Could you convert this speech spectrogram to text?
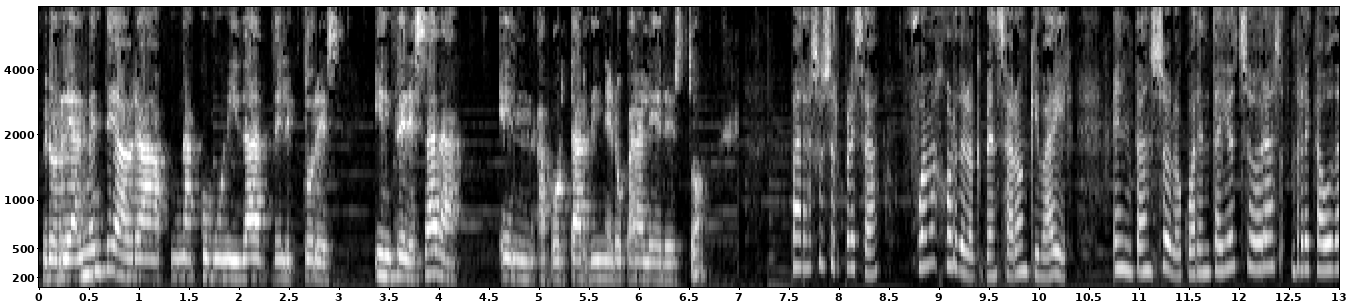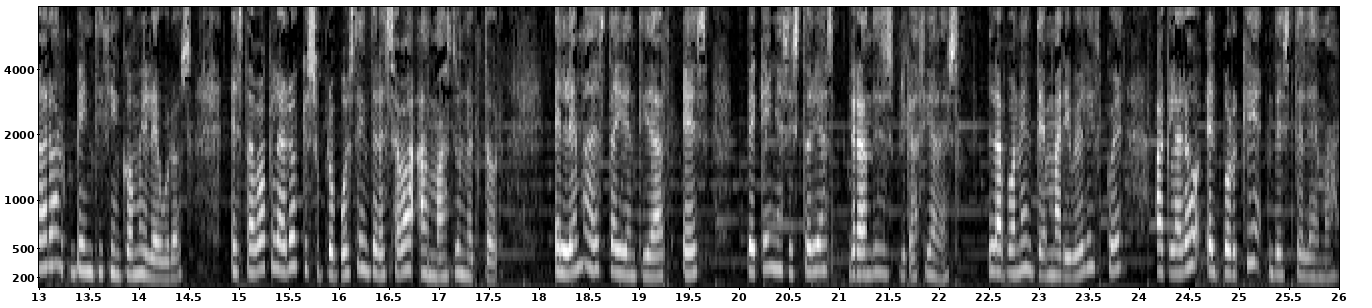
pero realmente habrá una comunidad de lectores interesada en aportar dinero para leer esto. Para su sorpresa, fue mejor de lo que pensaron que iba a ir. En tan solo 48 horas recaudaron 25.000 euros. Estaba claro que su propuesta interesaba a más de un lector. El lema de esta identidad es Pequeñas historias, grandes explicaciones. La ponente Maribel Izcue aclaró el porqué de este lema.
